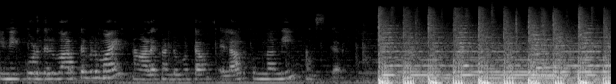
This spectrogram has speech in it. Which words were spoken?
ഇനി കൂടുതൽ വാർത്തകളുമായി നാളെ കണ്ടുമുട്ടാം. എല്ലാവർക്കും നന്ദി. നമസ്കാരം. Thank you.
